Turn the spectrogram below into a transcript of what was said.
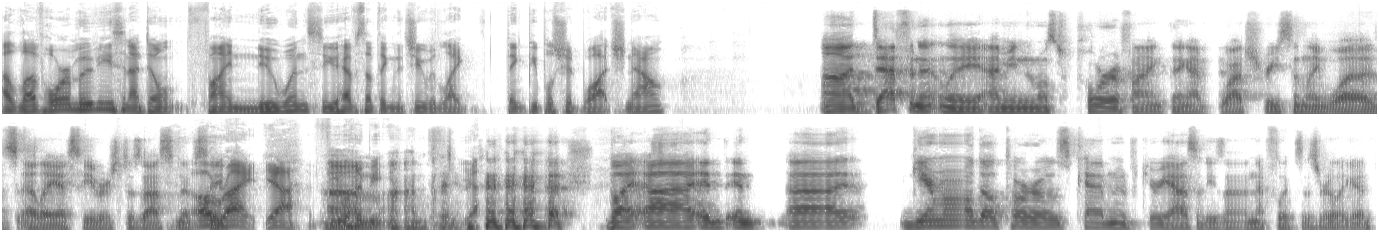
I love horror movies and I don't find new ones. Do you have something that you would like think people should watch now? Uh, definitely. I mean, the most horrifying thing I've watched recently was LAFC versus Austin FC. Oh, right. Yeah. If you um, want to be. yeah. but, uh, and, and, uh, Guillermo del Toro's Cabinet of Curiosities on Netflix is really good.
